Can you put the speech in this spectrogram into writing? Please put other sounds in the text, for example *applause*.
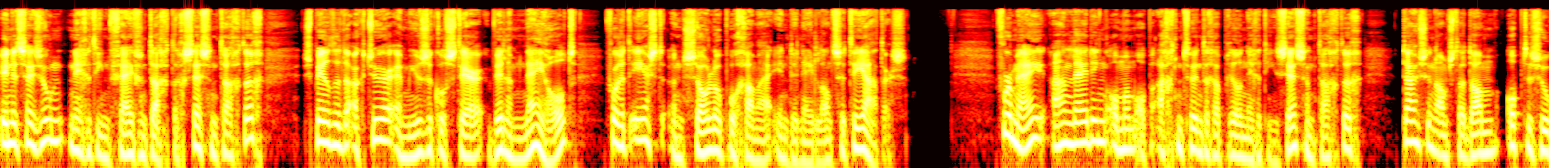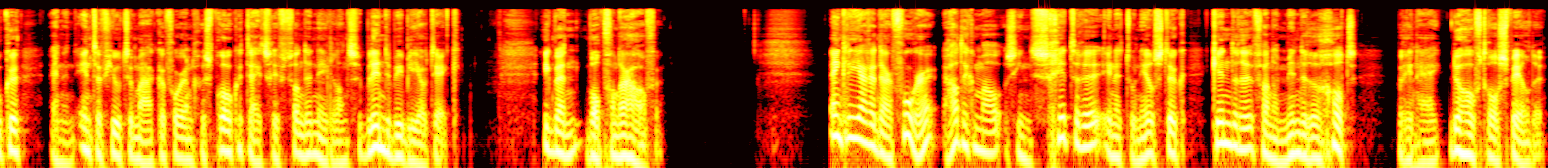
In het seizoen 1985-86 speelde de acteur en musicalster Willem Nijholt voor het eerst een soloprogramma in de Nederlandse theaters. Voor mij aanleiding om hem op 28 april 1986 thuis in Amsterdam op te zoeken en een interview te maken voor een gesproken tijdschrift van de Nederlandse Blindenbibliotheek. Ik ben Bob van der Hoven. Enkele jaren daarvoor had ik hem al zien schitteren in het toneelstuk Kinderen van een mindere god, waarin hij de hoofdrol speelde.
